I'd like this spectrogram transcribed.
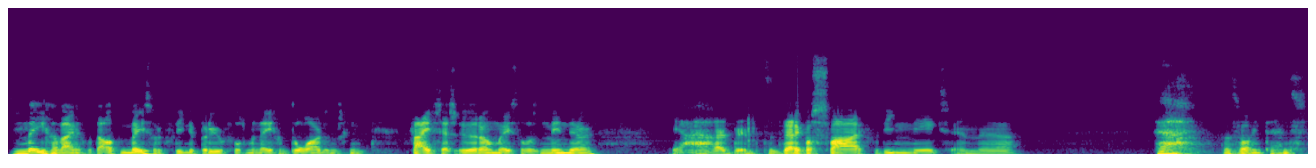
mega weinig betaald. Het meeste wat ik verdiende per uur volgens mij 9 dollar. Dus misschien 5, 6 euro. Meestal was het minder. Ja, het, het werk was zwaar. Ik verdiende niks. En uh, ja, dat was wel intens.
